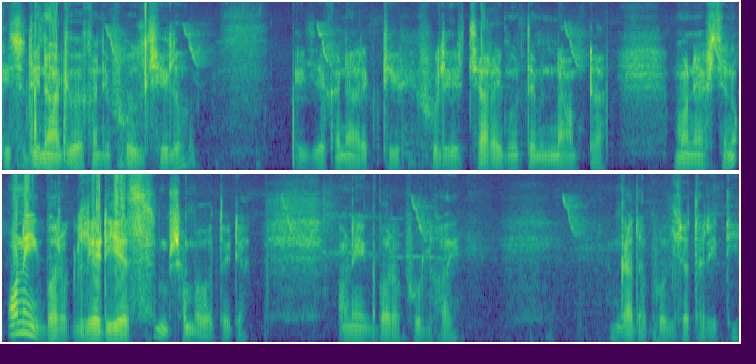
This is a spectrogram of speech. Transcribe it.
কিছুদিন আগেও এখানে ফুল ছিল। এই যে এখানে আরেকটি ফুলের চারাই মুহূর্তে নামটা মনে আসছে না। অনেক বড় লেডিয়াস সম্ভবত এটা। অনেক বড় ফুল হয়। গাঁদা ফুল যথারীতি।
